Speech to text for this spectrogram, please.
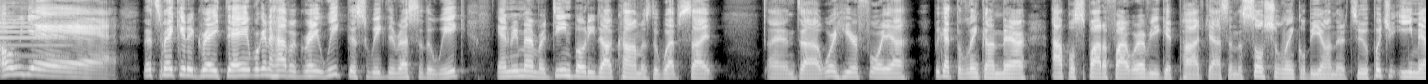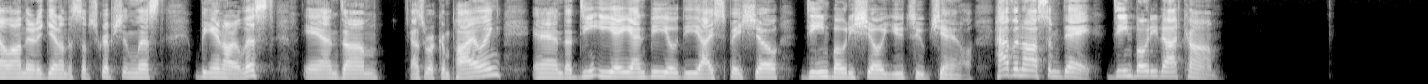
Oh, yeah. Let's make it a great day. We're going to have a great week this week, the rest of the week. And remember, deanbodie.com is the website, and uh, we're here for you. We got the link on there, Apple, Spotify, wherever you get podcasts, and the social link will be on there too. Put your email on there to get on the subscription list, be in our list, and um, as we're compiling, and the D E A N B O D I Space Show, Dean Bodie Show YouTube channel. Have an awesome day. DeanBodie.com.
